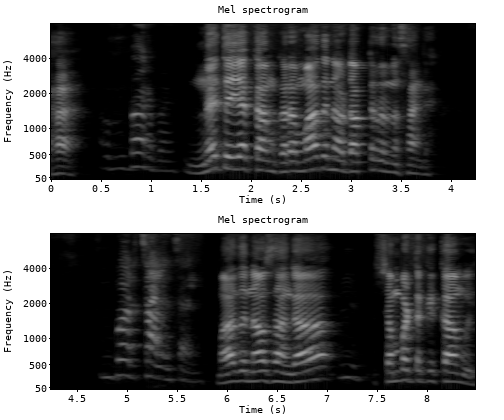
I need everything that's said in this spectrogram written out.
हा. बरं बरं. नाही तर एक काम करा माझं नाव डॉक्टरांना सांगा. बरं चालेल चालेल. माझं नाव सांगा हं, शंभर टक्के काम होईल.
